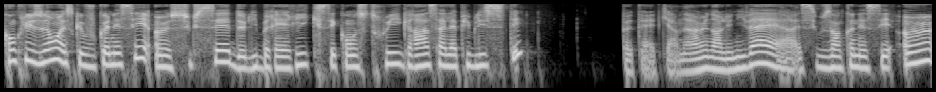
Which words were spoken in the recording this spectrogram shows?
Conclusion, est-ce que vous connaissez un succès de librairie qui s'est construit grâce à la publicité? Peut-être qu'il y en a un dans l'univers. Si vous en connaissez un,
